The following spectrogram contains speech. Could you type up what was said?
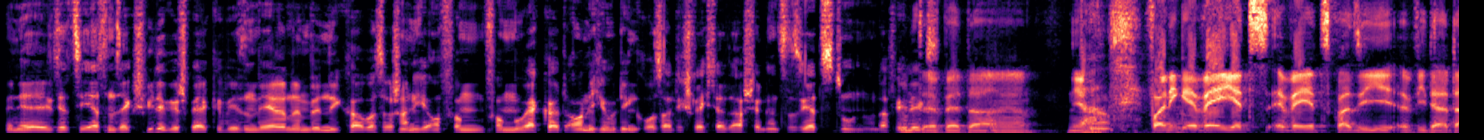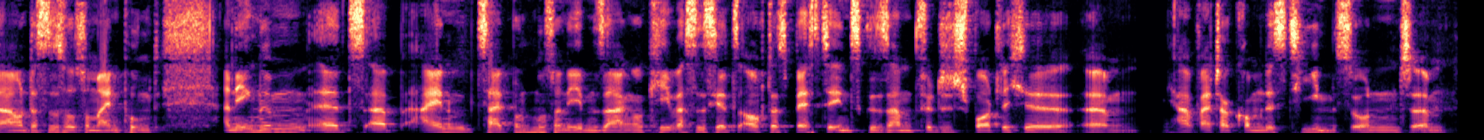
wenn er jetzt die ersten sechs Spiele gesperrt gewesen wäre, dann würden die Cowboys wahrscheinlich auch vom, vom Record auch nicht unbedingt großartig schlechter dastehen, als sie es jetzt tun, oder Felix? Und er wäre da, ja. ja. ja. Vor allen Dingen, er wäre jetzt, er wäre jetzt quasi äh, wieder da und das ist auch so mein Punkt. An irgendeinem, äh, ab einem Zeitpunkt muss man eben sagen, okay, was ist jetzt auch das Beste insgesamt für das sportliche, ähm, ja, Weiterkommen des Teams und, ähm,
